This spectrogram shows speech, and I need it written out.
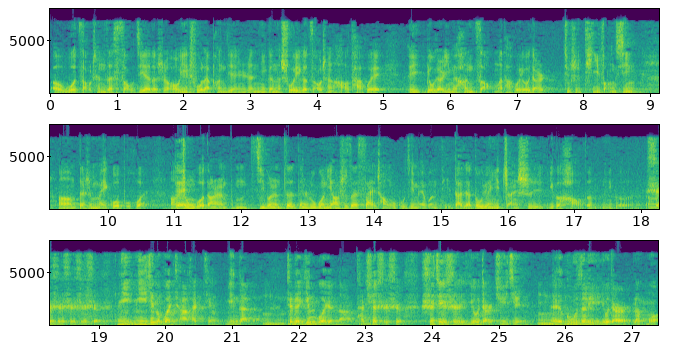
呃，我早晨在扫街的时候，一出来碰见人，你跟他说一个早晨好，他会，哎，有点因为很早嘛，他会有点就是提防心，嗯，但是美国不会。啊，中国当然嗯，基本上在，但如果你要是在赛场，我估计没问题，大家都愿意展示一个好的那个。是是是是是，你你这个观察还挺敏感的。嗯。这个英国人呢，他确实是，实际是有点拘谨，呃，骨子里有点冷漠，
